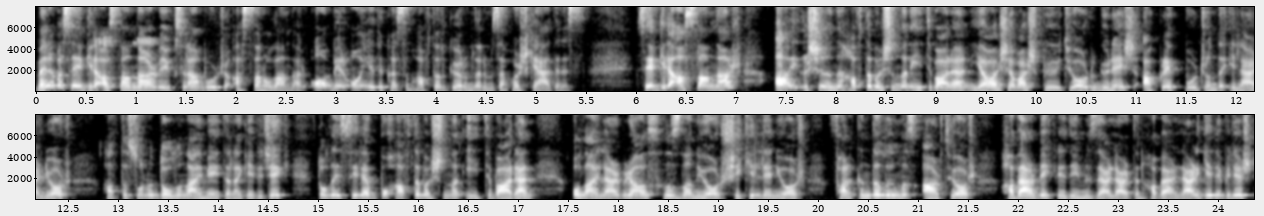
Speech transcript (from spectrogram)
Merhaba sevgili aslanlar ve yükselen burcu aslan olanlar. 11-17 Kasım haftalık yorumlarımıza hoş geldiniz. Sevgili aslanlar, ay ışığını hafta başından itibaren yavaş yavaş büyütüyor. Güneş akrep burcunda ilerliyor. Hafta sonu dolunay meydana gelecek. Dolayısıyla bu hafta başından itibaren olaylar biraz hızlanıyor, şekilleniyor. Farkındalığımız artıyor. Haber beklediğimiz yerlerden haberler gelebilir.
